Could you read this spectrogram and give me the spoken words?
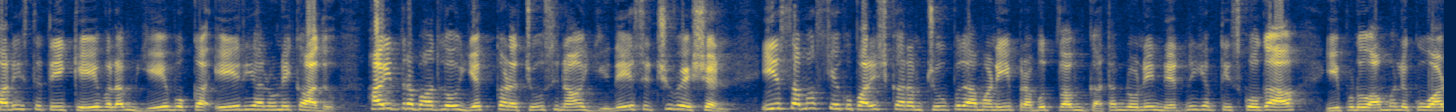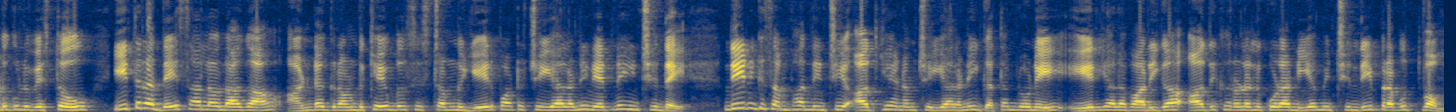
పరిస్థితి కేవలం ఏ ఒక్క ఏరియాలోనే కాదు. హైదరాబాద్లో ఎక్కడ చూసినా ఇదే సిచ్యువేషన్. ఈ సమస్యకు పరిష్కారం చూపుదామని ప్రభుత్వం గతంలోనే నిర్ణయం తీసుకోగా ఇప్పుడు అమలుకు అడుగులు వేస్తూ ఇతర దేశాల్లో లాగా అండర్ గ్రౌండ్ కేబుల్ సిస్టమ్ను ఏర్పాటు చేయాలని నిర్ణయించింది. దీనికి సంబంధించి అధ్యయనం చేయాలని గతంలోనే ఏరియాల వారీగా అధికారులను కూడా నియమించింది ప్రభుత్వం.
